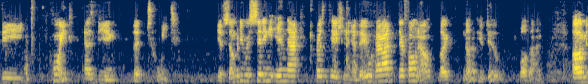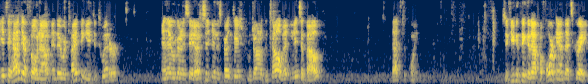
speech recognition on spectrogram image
the point as being the tweet. If somebody was sitting in that presentation and they had their phone out, like none of you do, well done. Um, if they had their phone out and they were typing into Twitter, And they were going to say, I'm sitting in this presentation from Jonathan Talbot, and it's about. That's the point. So if you can think of that beforehand, that's great.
